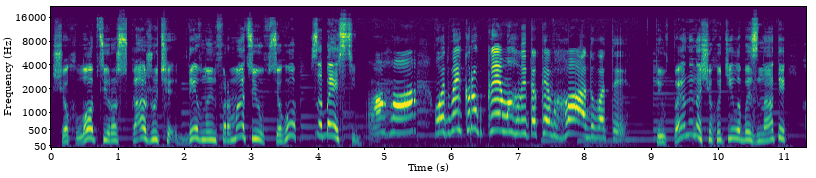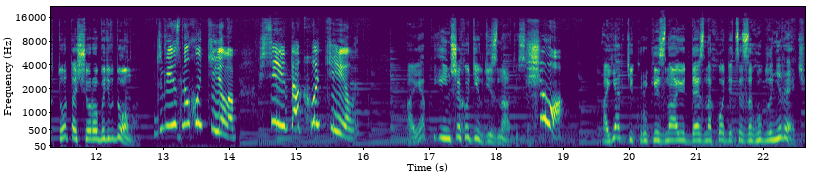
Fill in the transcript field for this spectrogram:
що хлопці розкажуть дивну інформацію всього за безцінь. Ага, от би й круки могли таке вгадувати. Ти впевнена, що хотіла би знати, хто та що робить вдома? Звісно, хотіла б. Всі так хотіли. б. А я б інше хотів дізнатися. Що? А як ті круки знають, де знаходяться загублені речі?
